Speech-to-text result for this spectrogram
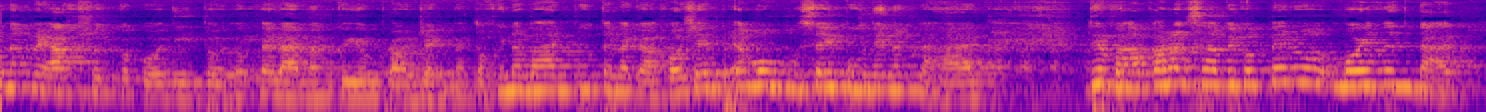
ng reaction ko po dito nung nalaman ko yung project na to. Kinabahan po talaga ako. Siyempre, ang uhusay po nilang lahat. 'Di ba? Parang sabi ko, pero more than that,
